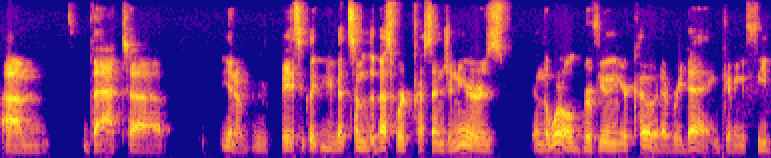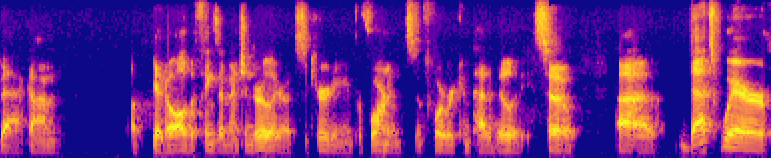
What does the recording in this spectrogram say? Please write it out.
Um, that uh, you know, basically, you get some of the best WordPress engineers in the world reviewing your code every day and giving you feedback on you know, all the things I mentioned earlier, like security and performance and forward compatibility. So uh, that's where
